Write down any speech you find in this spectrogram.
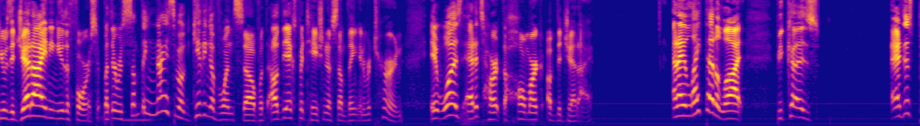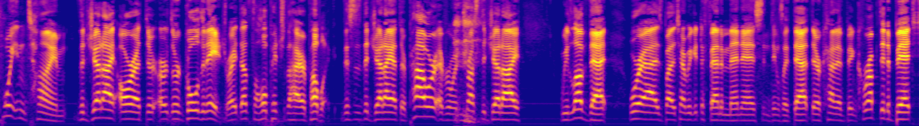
He was a Jedi and he knew the Force, but there was something nice about giving of oneself without the expectation of something in return. It was, at its heart, the hallmark of the Jedi. And I like that a lot because at this point in time, the Jedi are at their are their golden age, right? That's the whole pitch of the High Republic. This is the Jedi at their power. Everyone trusts the Jedi. We love that. Whereas by the time we get to Phantom Menace and things like that, they're kind of been corrupted a bit.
